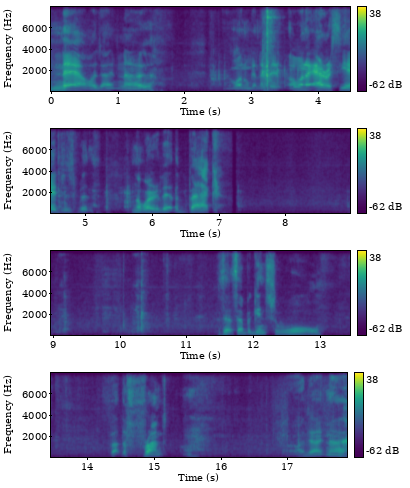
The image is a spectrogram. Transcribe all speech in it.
Now, I don't know what I'm going to do. Arris the edges, but I'm not worried about the back. because that's up against the wall. But the front, I don't know.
